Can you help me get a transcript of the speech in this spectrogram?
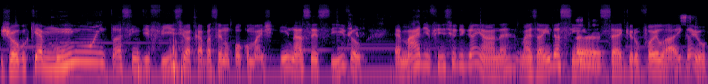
Jogo que é muito assim difícil, acaba sendo um pouco mais inacessível, é mais difícil de ganhar, né? Mas ainda assim, é. Sekiro foi lá e ganhou.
